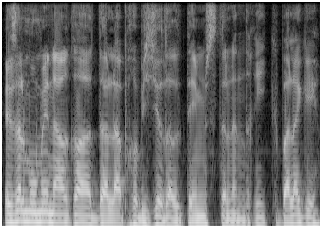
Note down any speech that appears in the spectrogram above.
És el moment ara de la previsió del temps de l'Enric Balaguer.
